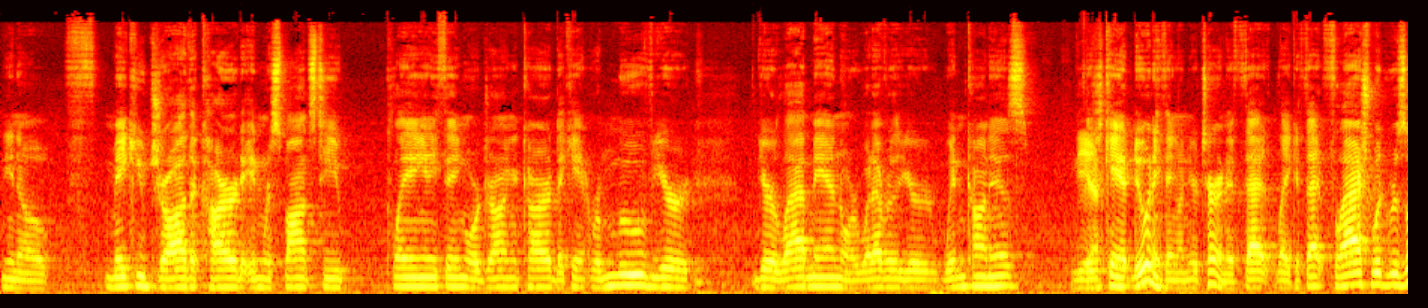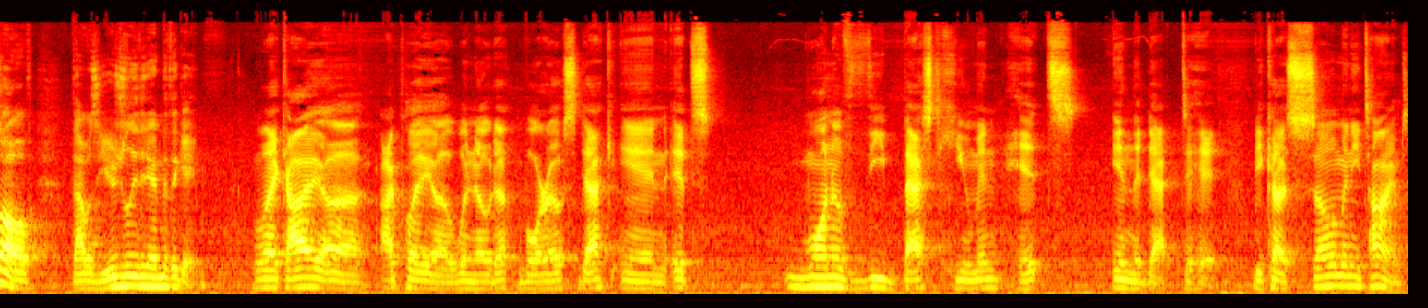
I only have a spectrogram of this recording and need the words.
you know, f- make you draw the card in response to you playing anything or drawing a card. They can't remove your your lab man or whatever your win con is. They just can't do anything on your turn. If that like if that flash would resolve, that was usually the end of the game. Like I uh, I play a Winota Boros deck, and it's one of the best human hits in the deck to hit because so many times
